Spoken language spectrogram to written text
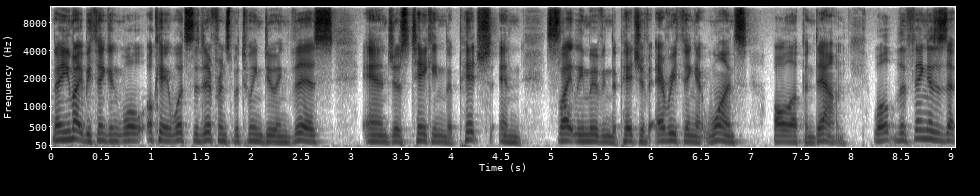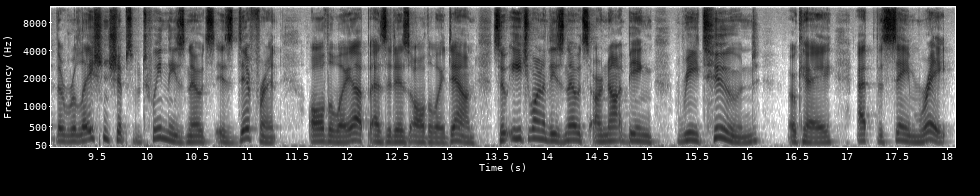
Now you might be thinking, well, okay, what's the difference between doing this and just taking the pitch and slightly moving the pitch of everything at once all up and down? Well, the thing is, is that the relationships between these notes is different all the way up as it is all the way down. So each one of these notes are not being retuned, okay, at the same rate.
